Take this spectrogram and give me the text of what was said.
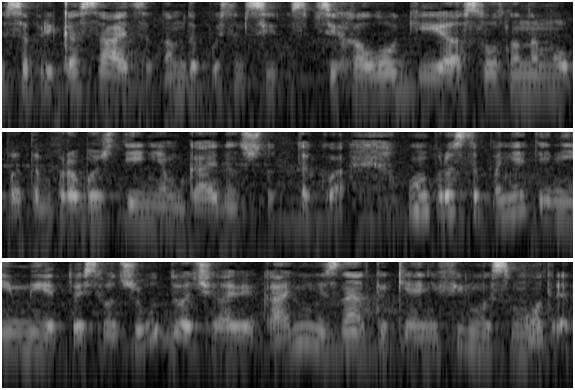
соприкасается, там, допустим, с психологией, осознанным опытом, пробуждением, гайденс, что-то такое. Он просто понятия не имеет. То есть вот живут два человека, они не знают, какие они фильмы смотрят.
